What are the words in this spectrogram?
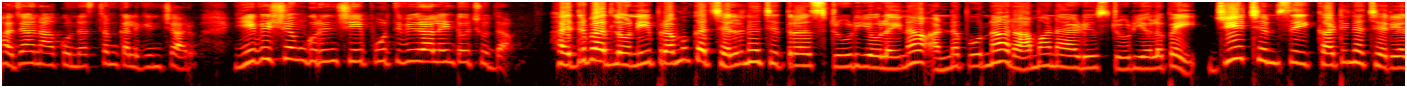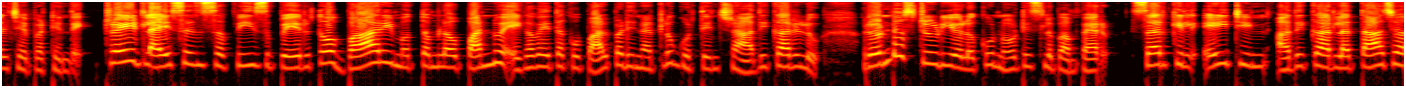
ఖజానాకు నష్టం కలిగించారు. ఈ విషయం గురించి పూర్తి వివరాలేంటో చూద్దాం. హైదరాబాద్లోని ప్రముఖ చలనచిత్ర స్టూడియోలైన అన్నపూర్ణ రామానాయుడు స్టూడియోలపై జీహెచ్ఎంసీ కఠిన చర్యలు చేపట్టింది. ట్రేడ్ లైసెన్స్ ఫీజు పేరుతో భారీ మొత్తంలో పన్ను ఎగవేతకు పాల్పడినట్లు గుర్తించిన అధికారులు రెండు స్టూడియోలకు నోటీసులు పంపారు. సర్కిల్ ఎయిటీన్ అధికారుల తాజా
